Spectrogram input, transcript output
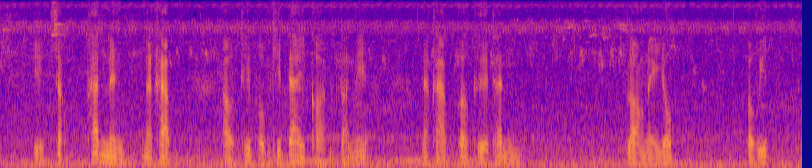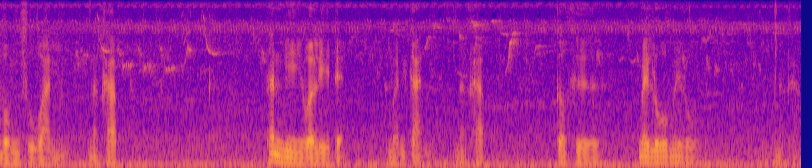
ำอีกสักท่านหนึ่งนะครับ เอาที่ผมคิดได้ก่อนตอนนี้ นะครับ ก็คือท่านรองนายกประวิตยวงสุวรรณนะครับ ท่านมีวลีเด็ดเหมือนกันนะครับ ก็คือไม่รู้ไม่รู้นะครับ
